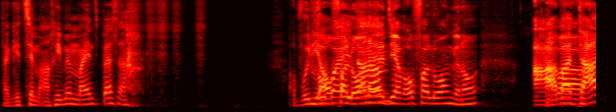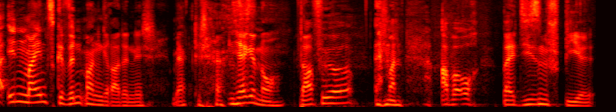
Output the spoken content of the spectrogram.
Da geht's dem Achim in Mainz besser. Obwohl die Wobei, auch verloren da, haben. Die haben auch verloren, genau. aber, da in Mainz gewinnt man gerade nicht. Merkt ihr das? Ja, genau. Dafür, man, aber auch bei diesem Spiel,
